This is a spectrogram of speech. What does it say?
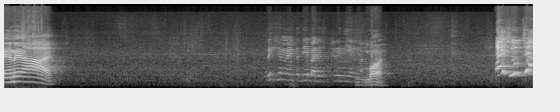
এনে আয় দেখেন না এটা দিয়ে বাড়ি টেনে দিয়েন না বয় এই শুনছো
